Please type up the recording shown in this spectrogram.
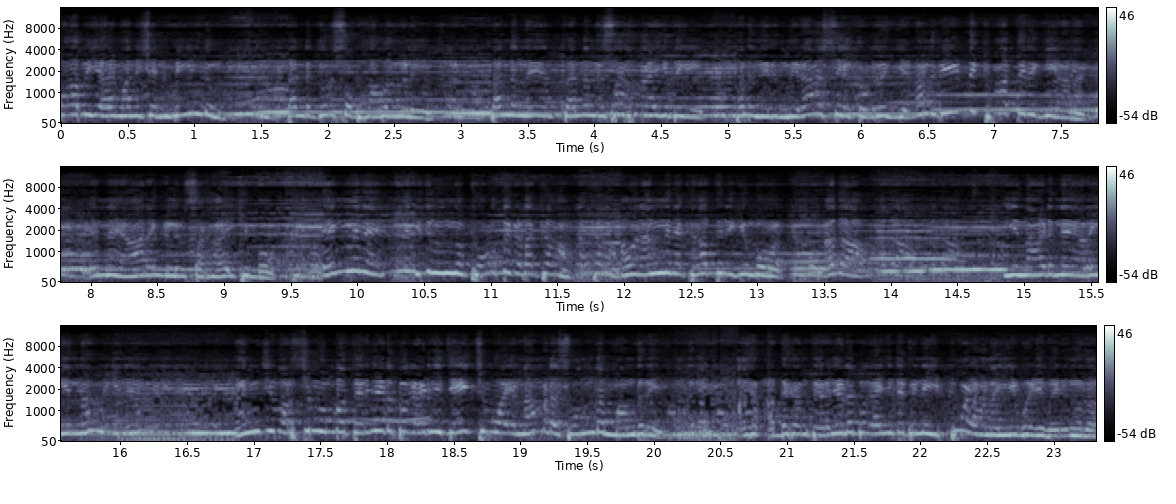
പാപിയായ മനുഷ്യൻ വീണ്ടും തന്റെ ദുർസ്വഭാവങ്ങളിൽ തന്റെ തന്റെ നിസ്സഹായതയിൽ തന്റെ നിരാശയിൽ തുടരുകയാണ്. അത് വീണ്ടും കാത്തിരിക്കുകയാണ്. എന്നെ ആരെങ്കിലും സഹായിക്കുമ്പോൾ എങ്ങനെ ഇതിൽ നിന്ന് പുറത്തു കിടക്കാം? അവൻ അങ്ങനെ കാത്തിരിക്കുമ്പോൾ അതാ ഈ നാടിനെ അറിയുന്ന അഞ്ചു വർഷം മുമ്പ് തെരഞ്ഞെടുപ്പ് കഴിഞ്ഞ് ജയിച്ചു പോയ നമ്മുടെ സ്വന്തം മന്ത്രി. അദ്ദേഹം തെരഞ്ഞെടുപ്പ് കഴിഞ്ഞിട്ട് പിന്നെ ഇപ്പോഴാണ് ഈ വഴി വരുന്നത്.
